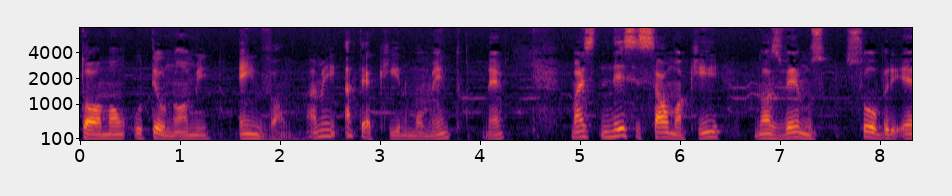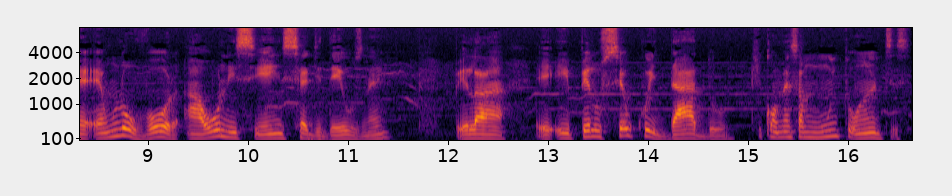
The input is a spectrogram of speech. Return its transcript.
tomam o teu nome em vão. Amém? Até aqui no momento, né? Mas nesse salmo aqui, nós vemos sobre, é, é um louvor à onisciência de Deus, né? pela, e, e pelo seu cuidado, que começa muito antes.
